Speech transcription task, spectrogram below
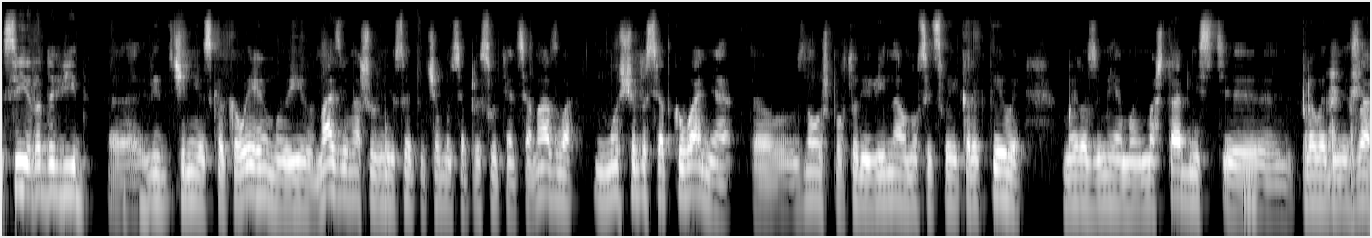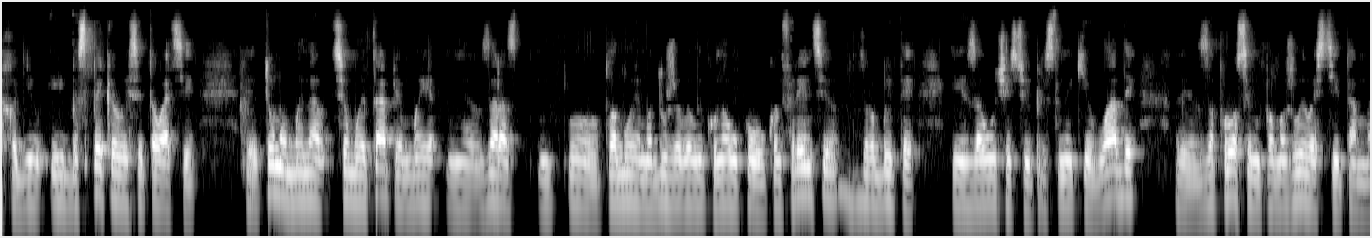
Свій родовід е, від Чернігівського колегіуму і в назві нашого університету чомусь присутня ця назва. Ну щодо святкування, е, знову ж повторюю, війна вносить свої корективи. Ми розуміємо і масштабність е, проведених заходів, і безпекової ситуації. Тому ми на цьому етапі ми зараз ну, плануємо дуже велику наукову конференцію зробити і за участю і представників влади. Запросимо по можливості там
